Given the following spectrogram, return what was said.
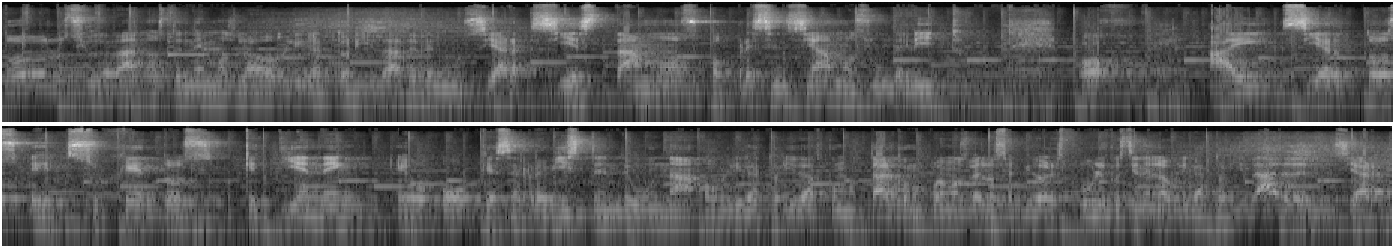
Todos los ciudadanos tenemos la obligatoriedad de denunciar si estamos o presenciamos un delito. Ojo, hay ciertos eh, sujetos que tienen eh, o, que se revisten de una obligatoriedad como tal, como podemos ver los servidores públicos, tienen la obligatoriedad de denunciar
